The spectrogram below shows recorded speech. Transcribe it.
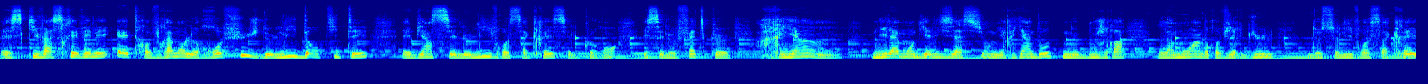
ce qui va se révéler être vraiment le refuge de l'identité, eh bien c'est le livre sacré, c'est le Coran, et c'est le fait que rien, ni la mondialisation, ni rien d'autre ne bougera la moindre virgule de ce livre sacré.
